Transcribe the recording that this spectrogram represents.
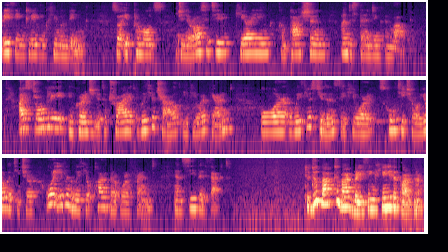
breathing, living human being. So it promotes generosity, caring, compassion, understanding and love. I strongly encourage you to try it with your child if you're a parent or with your students if you're a school teacher or yoga teacher or even with your partner or a friend and see the effect. To do back-to-back -back breathing, you need a partner.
